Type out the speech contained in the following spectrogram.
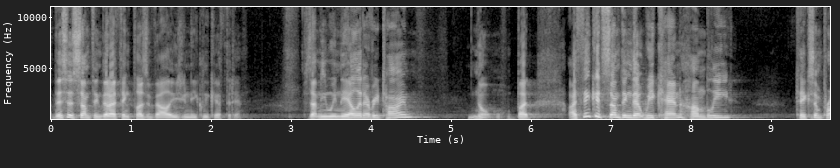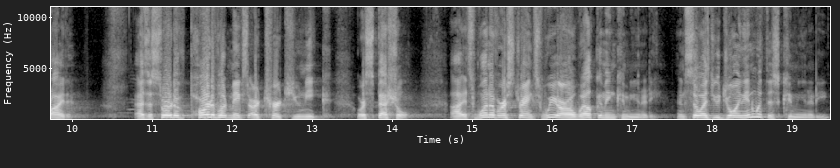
This is something that I think Pleasant Valley is uniquely gifted in. Does that mean we nail it every time? No. But I think it's something that we can humbly take some pride in as a sort of part of what makes our church unique or special. Uh, it's one of our strengths. We are a welcoming community. And so, as you join in with this community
